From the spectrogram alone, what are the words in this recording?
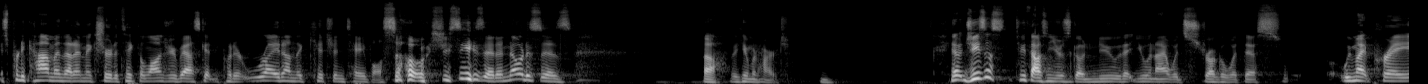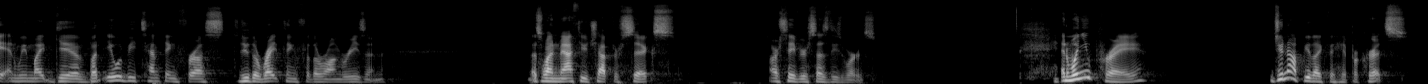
it's pretty common that I make sure to take the laundry basket and put it right on the kitchen table. So she sees it and notices ah, the human heart. Hmm. Know, Jesus, 2,000 years ago, knew that you and I would struggle with this. We might pray and we might give, but it would be tempting for us to do the right thing for the wrong reason. That's why in Matthew chapter 6, our Savior says these words And when you pray, do not be like the hypocrites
